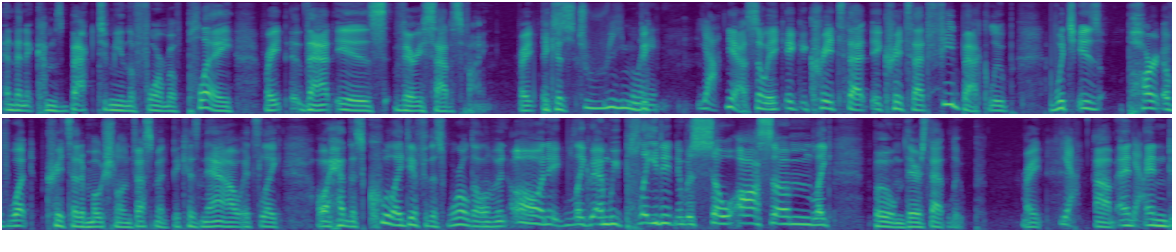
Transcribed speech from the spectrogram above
and then it comes back to me in the form of play, right? That is very satisfying, right? Because Extremely. yeah. yeah, so it, it creates that it creates that feedback loop, which is part of what creates that emotional investment because now it's like, oh, I had this cool idea for this world element. Oh, and it like and we played it and it was so awesome. Like, boom, there's that loop, right? Yeah. Um, and Yeah. and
